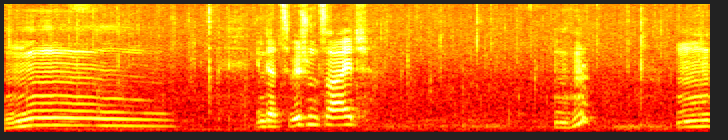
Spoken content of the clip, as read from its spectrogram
Mmh. In der Zwischenzeit mhm, mh,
